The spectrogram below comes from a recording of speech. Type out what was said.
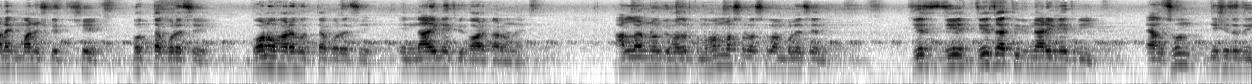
অনেক মানুষকে সে হত্যা করেছে, গণহারে হত্যা করেছে এই নারী নেত্রী হওয়ার কারণে। আল্লাহ নবী হজরত মোহাম্মদ সাল্লাহ সাল্লাম বলেছেন, যে যে যে জাতির নারী নেত্রী, একজন দেশে যদি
